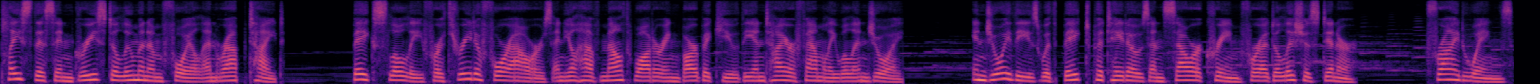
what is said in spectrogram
Place this in greased aluminum foil and wrap tight. Bake slowly for 3 to 4 hours and you'll have mouth-watering barbecue the entire family will enjoy. Enjoy these with baked potatoes and sour cream for a delicious dinner. Fried wings.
